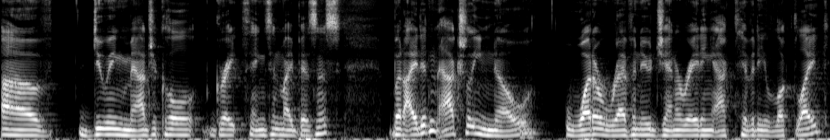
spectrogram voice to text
of doing magical great things in my business, but I didn't actually know what a revenue generating activity looked like.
